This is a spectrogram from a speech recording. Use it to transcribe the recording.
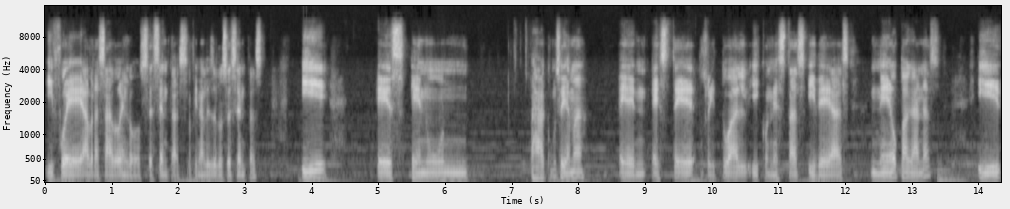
y fue abrazado en los 60 a finales de los 60 y es en un ah, ¿cómo se llama? En este ritual y con estas ideas neopaganas y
